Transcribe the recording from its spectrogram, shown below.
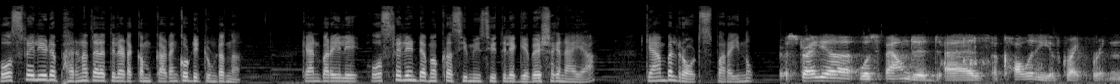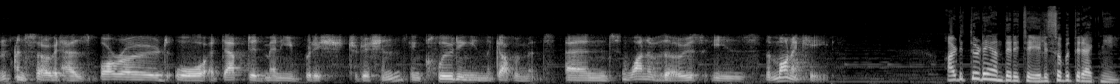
ഓസ്ട്രേലിയയുടെ ഭരണതലത്തിലടക്കം കടം കൊണ്ടിട്ടുണ്ടെന്ന് കാൻബറയിലെ ഓസ്ട്രേലിയൻ ഡെമോക്രസി മ്യൂസിയത്തിലെ ഗവേഷകനായ ക്യാമ്പൽ റോഡ്സ് പറയുന്നു Australia was founded as a colony of Great Britain, and so it has borrowed or adapted many British traditions, including in the government. And one of those is the monarchy. അടുത്തിടെ അന്തരിച്ച എലിസബത്ത് രാജ്ഞി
